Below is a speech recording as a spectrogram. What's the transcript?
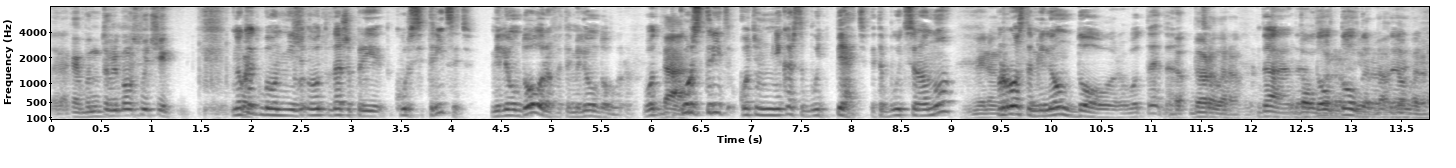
Э, Как бы, ну ты в любом случае, Но как бы он не... Вот даже при курсе 30, миллион долларов это миллион долларов. Вот Да. курс 30, хоть он, мне кажется, будет 5, это будет все равно миллион просто миллион долларов. Вот это... долларов. Да, да, Долларов, дол- долларов, да, да. долларов.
